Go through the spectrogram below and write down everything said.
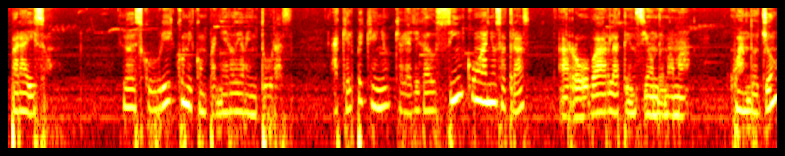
paraíso. Lo descubrí con mi compañero de aventuras, aquel pequeño que había llegado cinco años atrás a robar la atención de mamá, cuando yo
